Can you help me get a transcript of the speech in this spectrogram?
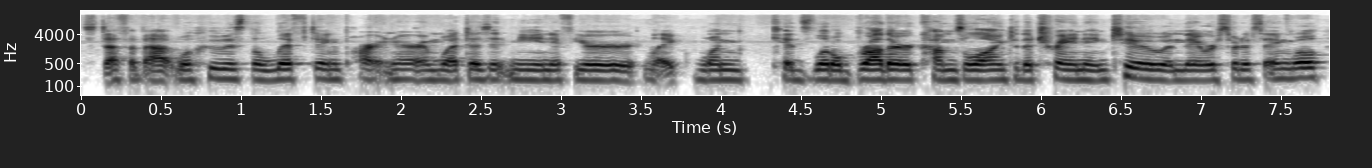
stuff about well who is the lifting partner and what does it mean if you're like one kid's little brother comes along to the training too? And they were sort of saying well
